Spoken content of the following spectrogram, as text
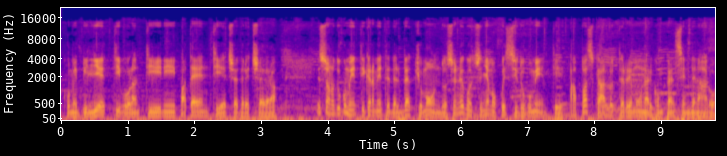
come biglietti, volantini, patenti, eccetera, eccetera e sono documenti chiaramente del vecchio mondo. Se noi consegniamo questi documenti a Pascal otterremo una ricompensa in denaro,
